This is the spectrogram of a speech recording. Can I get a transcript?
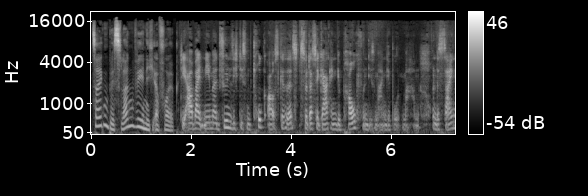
zeigen bislang wenig Erfolg. Die Arbeitnehmer fühlen sich diesem Druck ausgesetzt, sodass sie gar keinen Gebrauch von diesem Angebot machen. Und das zeigen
